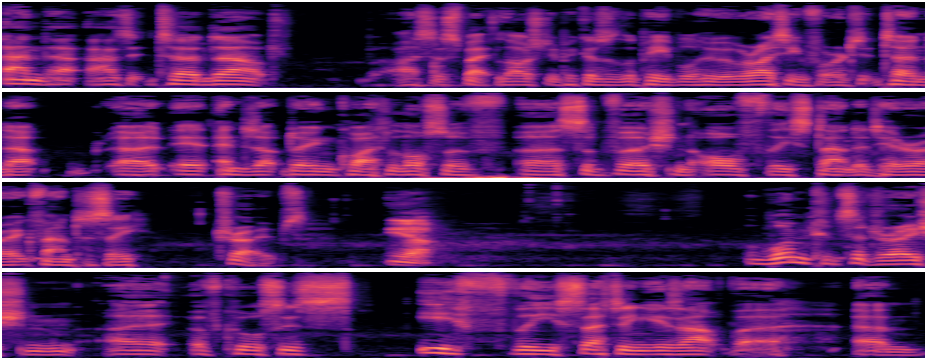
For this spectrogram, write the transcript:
And uh, as it turned out, I suspect largely because of the people who were writing for it, it turned out uh, it ended up doing quite a lot of uh, subversion of the standard heroic fantasy tropes. Yeah. One consideration, uh, of course, is if the setting is out there, and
